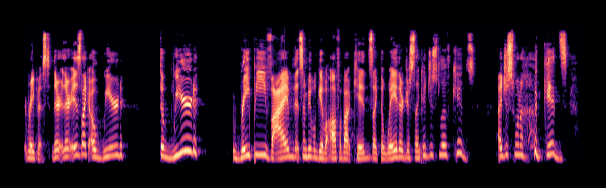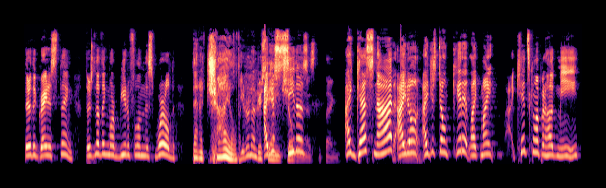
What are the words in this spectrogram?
rapist, there there is like a weird, the weird rapey vibe that some people give off about kids, like the way they're just like, I just love kids. I just want to hug kids. They're the greatest thing. There's nothing more beautiful in this world than a child. You don't understand. I just see those- thing. I guess not. I don't. I just don't get it. Like my, my kids come up and hug me,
